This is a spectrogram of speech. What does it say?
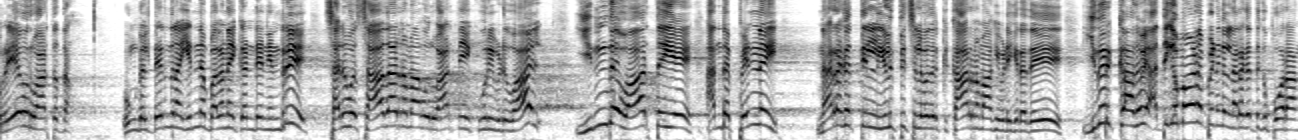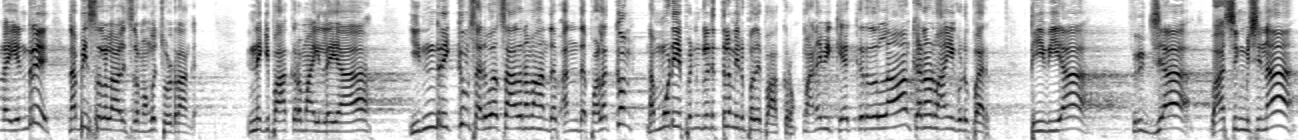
ஒரே ஒரு வார்த்தை தான். உங்கள்கிட்டருந்து நான் என்ன பலனை கண்டேன் என்று சர்வ சாதாரணமாக ஒரு வார்த்தையை கூறிவிடுவாள். இந்த வார்த்தையே அந்த பெண்ணை நரகத்தில் இழுத்துச் செல்வதற்கு காரணமாகி விடுகிறது. இதற்காகவே அதிகமான பெண்கள் நரகத்துக்கு போறாங்க என்று நபி சொல்லா அலிஸ்லாம் அவங்க சொல்றாங்க. இன்னைக்கு பார்க்குறோமா இல்லையா? இன்றைக்கும் சர்வசாதாரணமாக அந்த அந்த பழக்கம் நம்முடைய பெண்களிடத்திலும் இருப்பதை பார்க்கிறோம். மனைவி கேட்கறதெல்லாம் கணவன் வாங்கி கொடுப்பார். டிவியா ஃப்ரிட்ஜா வாஷிங் மிஷினா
